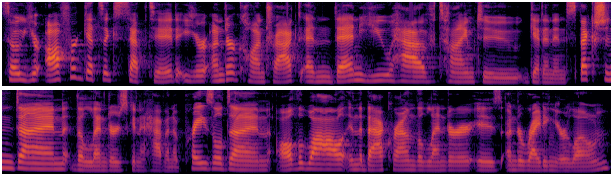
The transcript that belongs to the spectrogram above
So your offer gets accepted, you're under contract, and then you have time to get an inspection done. The lender's going to have an appraisal done. All the while in the background, the lender is underwriting your loan.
